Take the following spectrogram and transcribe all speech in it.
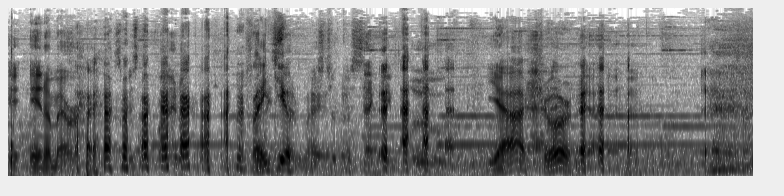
in, in America. It's Mr. Viner, Thank you. Mr. Pasecki Blue. Yeah, sure. okay.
